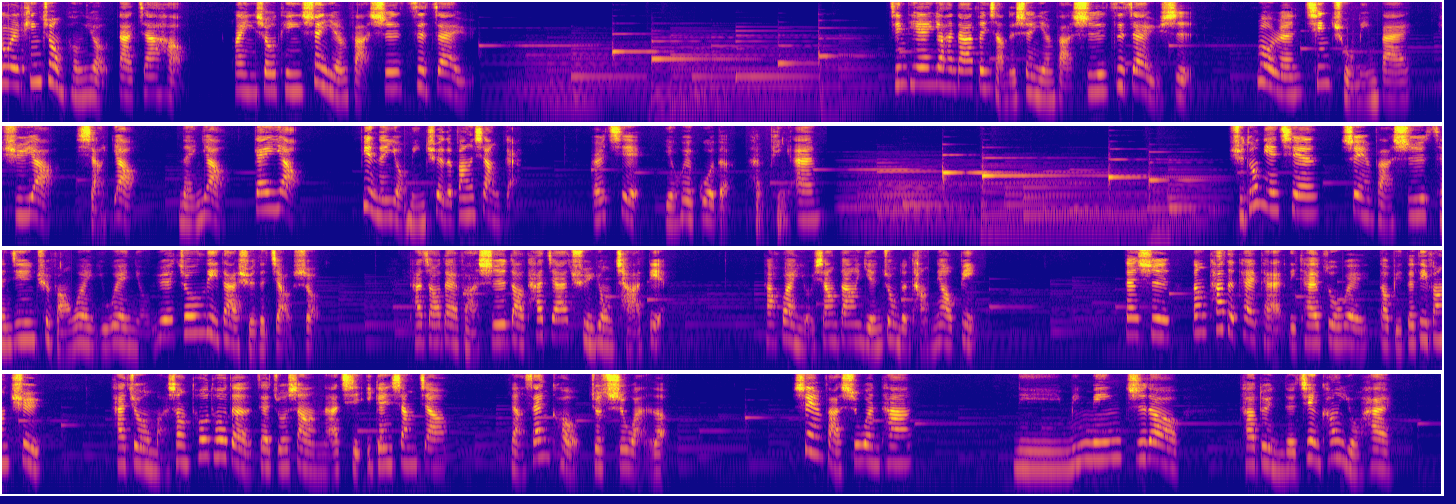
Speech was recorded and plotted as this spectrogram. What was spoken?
各位听众朋友，大家好，欢迎收听圣严法师自在语。今天要和大家分享的圣严法师自在语是：若人清楚明白需要、想要、能要、该要，便能有明确的方向感，而且也会过得很平安。许多年前，圣严法师曾经去访问一位纽约州立大学的教授，他招待法师到他家去用茶点。他患有相当严重的糖尿病，但是当他的太太离开座位到别的地方去，他就马上偷偷的在桌上拿起一根香蕉，两三口就吃完了。圣严法师问他：“你明明知道它对你的健康有害，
